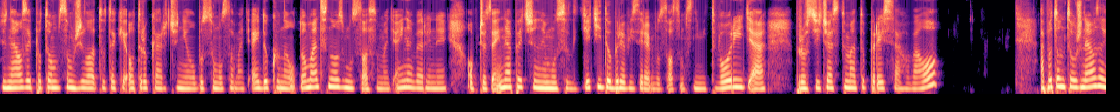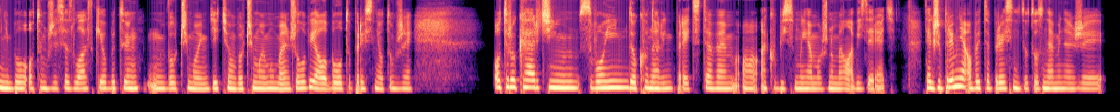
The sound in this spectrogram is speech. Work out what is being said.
že naozaj potom som žila to také otrokárčenie, lebo som musela mať aj dokonalú domácnosť, musela som mať aj navarené, občas aj napečené, museli deti dobre vyzerať, musela som s nimi tvoriť a proste často ma to presahovalo. A potom to už naozaj nebolo o tom, že sa z lásky obetujem voči mojim deťom, voči môjmu manželovi, ale bolo to presne o tom, že otrokárčím svojim dokonalým predstavem, o, ako by som ja možno mala vyzerať. Takže pre mňa obeta presne toto znamená, že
